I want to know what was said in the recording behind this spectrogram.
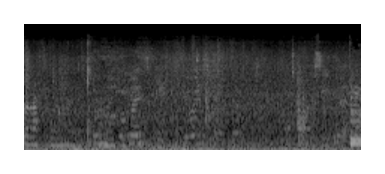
कति कस्तो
